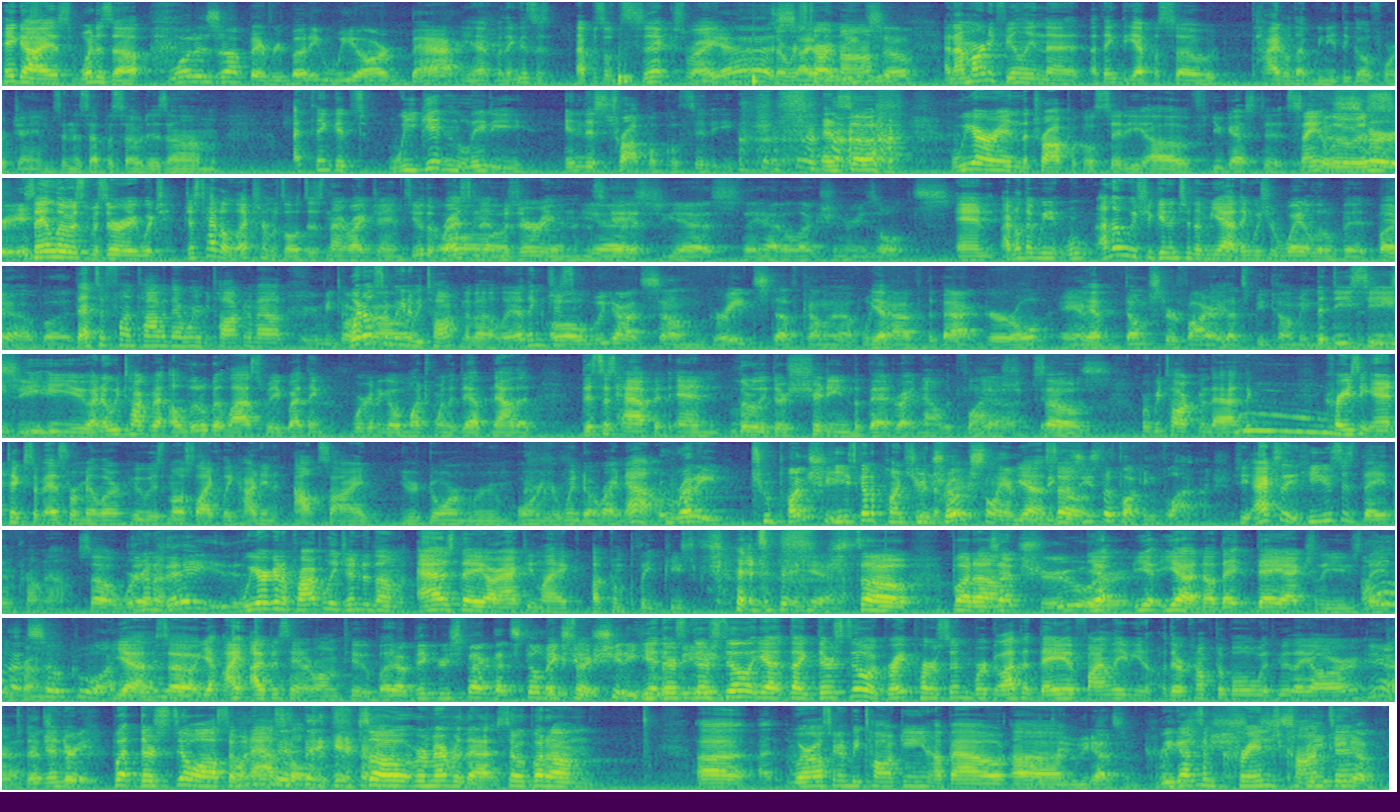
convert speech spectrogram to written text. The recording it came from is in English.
Hey guys, what is up? What is up, everybody? We are back. Yep, I think this is episode six, right? Yes, So we're I starting believe off. so. And I'm already feeling that I think the episode title that we need to go for, James, in this episode is um I think it's We Getting Litty in this tropical city. and so we are in the tropical city of you guessed it, St. Missouri. Louis. St. Louis, Missouri, which just had election results, isn't that right, James? You're the resident Oh, Missourian in this Yes, case. yes, they had election results. And I don't think we I don't think we should get into them yet. I think we should wait a little bit, but yeah, but that's a fun topic that we're gonna be talking about. we're gonna be talking. What else are we going to be talking about later? I think just oh, we got some great stuff coming up. We Yep. have the Batgirl and Yep. dumpster fire Yep. that's becoming the DC, EU. I know we talked about it a little bit last week, but I think we're going to go much more in the depth now that this has happened and literally they're shitting the bed right now with Flash. Yeah, it so is. we're going to be talking about that. The crazy antics of Ezra Miller, who is most likely hiding outside your dorm room or your window right now. ready to punch you. He's going to punch you to choke slam yeah, you because so he's the fucking Flash. he, actually he uses they them pronouns. So we're They- going to they, we are going to properly gender them as they are acting like a complete piece of shit. Yeah. So, but um, is that true? Or? Yeah, yeah, yeah. No, they they actually use they. Oh, them that's so cool. I yeah, so that. yeah, I I've been saying it wrong too, but yeah, big respect. That still makes you a shitty. yeah, there's being. there's still yeah like they're still a great person. We're glad that they have finally you know they're comfortable with who they are in Yeah, terms of their that's gender, great. but they're still also an asshole. Yeah. So remember that. So but um, uh, we're also gonna be talking about uh, oh, dude, we got some. Cringe. we got some cringe Speaking content. of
